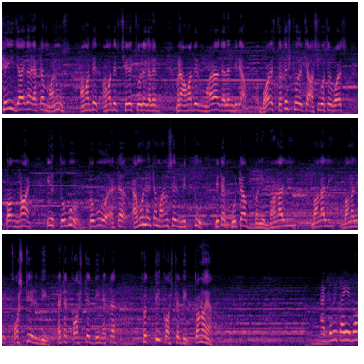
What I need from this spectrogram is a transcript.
সেই জায়গার একটা মানুষ আমাদের আমাদের ছেড়ে চলে গেলেন। মানে আমাদের মারা গেলেন যিনি, বয়স যথেষ্ট হয়েছে, আশি বছর বয়স কম নয়। কিন্তু তবু তবু একটা, এমন একটা মানুষের মৃত্যু যেটা গোটা মানে বাঙালি বাঙালি, বাঙালির কষ্টের দিন। একটা কষ্টের দিন, একটা সত্যিই কষ্টের দিন। তনয়া। একদমই তাই এবং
